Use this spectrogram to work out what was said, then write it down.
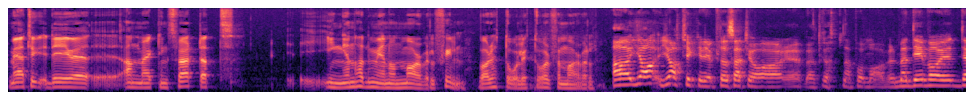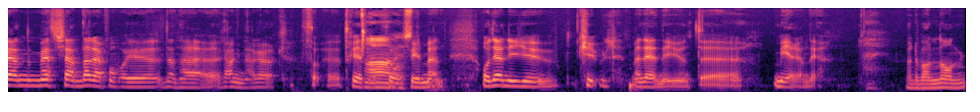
Men jag tycker det är eh, anmärkningsvärt att ingen hade med någon Marvel-film. Var det ett dåligt år för Marvel? Ja, jag, jag tycker det. Plus att jag har börjat tröttna på Marvel. Men det var ju, den mest kända därifrån var ju den här Ragnarök. Eh, Tredje Ja, Thor-filmen. Och den är ju kul. Men den är ju inte mer än det. Men det var någon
